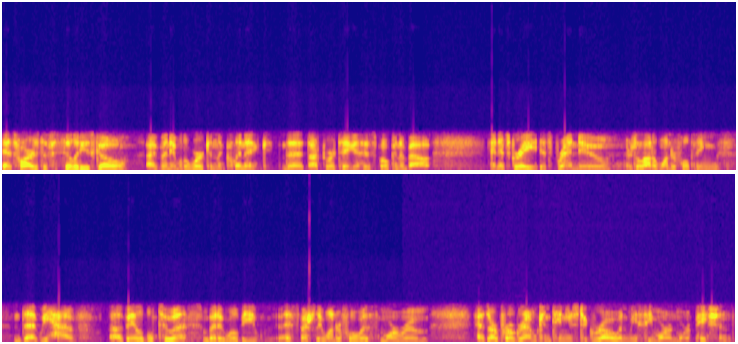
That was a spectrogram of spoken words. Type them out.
as far as the facilities go, I've been able to work in the clinic that Dr. Ortega has spoken about, and it's great. It's brand new. There's a lot of wonderful things that we have available to us, but it will be especially wonderful with more room as our program continues to grow and we see more and more patients.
